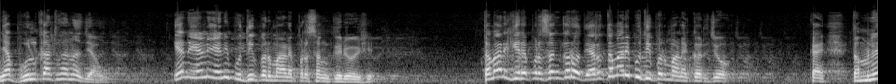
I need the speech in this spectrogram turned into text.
ત્યાં ભૂલ કાઢવા ન જવું. એને એને, એની બુદ્ધિ પ્રમાણે પ્રસંગ કર્યો છે. તમારી ઘેરે પ્રસંગ કરો ત્યારે તમારી બુદ્ધિ પ્રમાણે કરજો. કાંઈ, તમને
